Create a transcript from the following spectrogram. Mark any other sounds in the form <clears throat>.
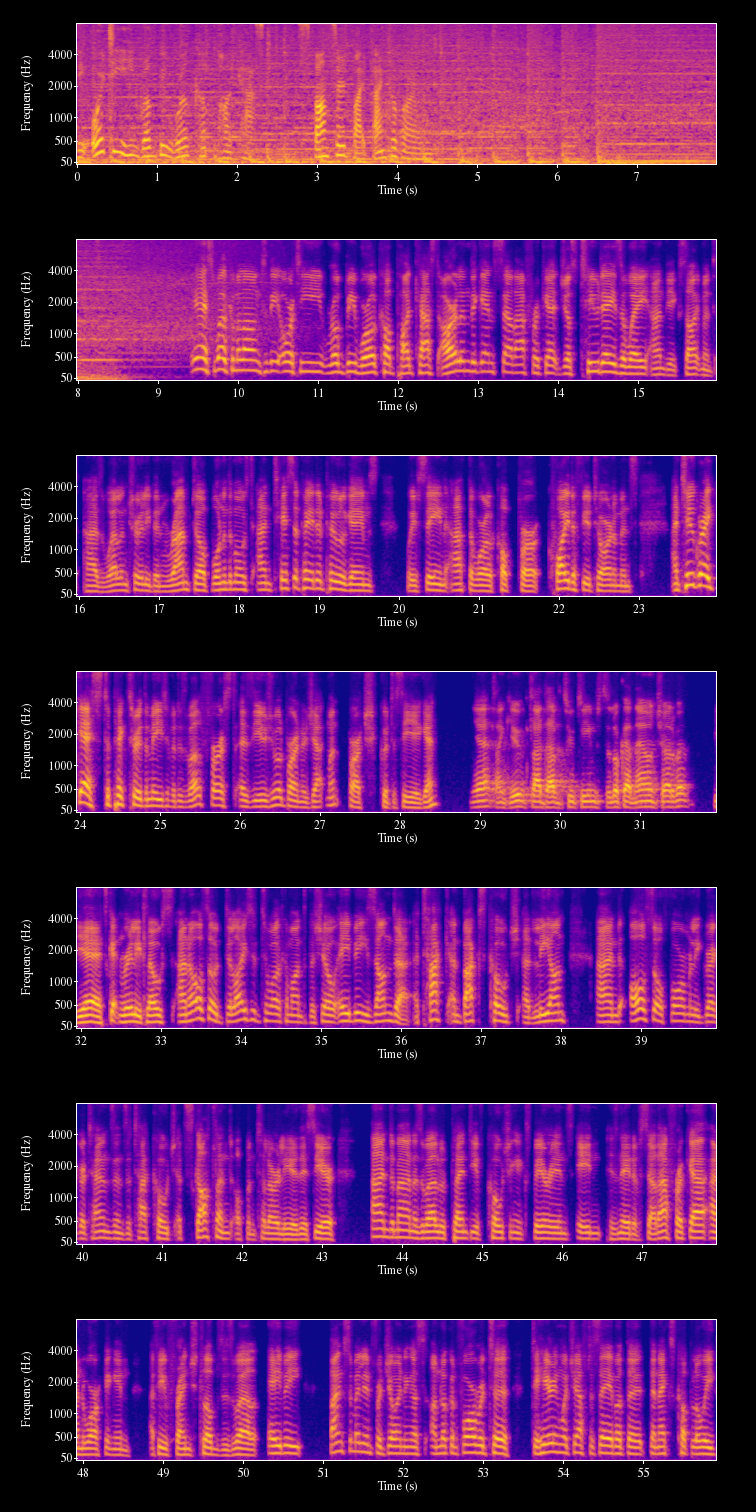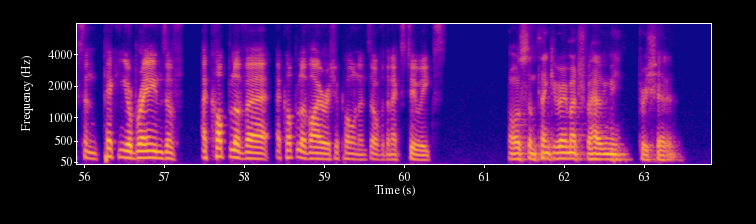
the RTE Rugby World Cup podcast, sponsored by Bank of Ireland. Yes, welcome along to the RTE Rugby World Cup podcast. Ireland against South Africa, just two days away, and the excitement has well and truly been ramped up. One of the most anticipated pool games we've seen at the World Cup for quite a few tournaments. And two great guests to pick through the meat of it as well. First, as usual, Bernard Jackman. Birch, good to see you again. Yeah, thank you. Glad to have two teams to look at now and chat about. Yeah, it's getting really close. And also delighted to welcome onto the show AB Zondagh, attack and backs coach at Lyon, and also formerly Gregor Townsend's attack coach at Scotland up until earlier this year. And a man as well with plenty of coaching experience in his native South Africa and working in a few French clubs as well. AB, thanks a million for joining us. I'm looking forward to to hearing what you have to say about the the next couple of weeks and picking your brains of a couple of uh, a couple of Irish opponents over the next two weeks. Awesome. Thank you very much for having me. Appreciate it.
